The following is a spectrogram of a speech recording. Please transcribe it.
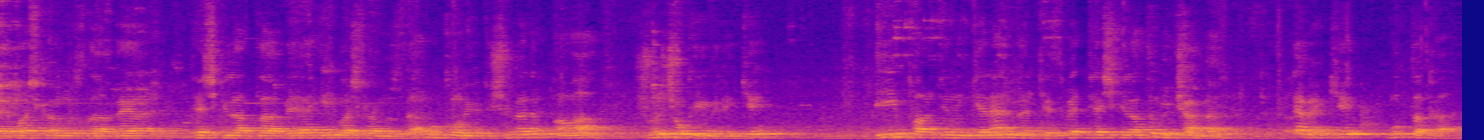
e, Başkanımızla veya teşkilatla veya il başkanımızla bu konuyu düşünmedim ama şunu çok iyi bilin ki İyi Parti'nin genel merkezi ve teşkilatı mükemmel. Demek ki mutlaka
